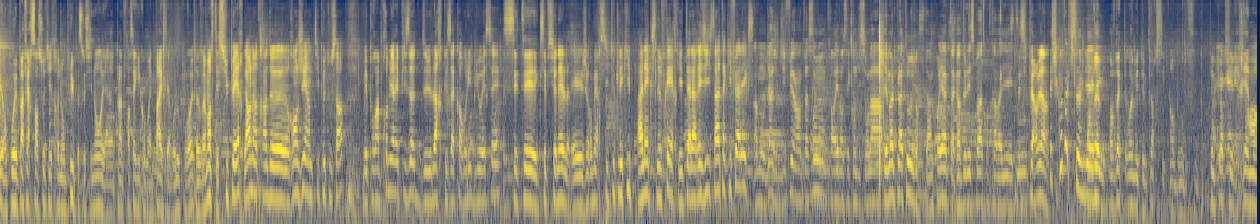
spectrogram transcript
Et on pouvait pas faire sans sous-titres non plus parce que sinon il y a plein de Français qui comprennent pas et c'est relou pour eux. Donc vraiment c'était super. Là on est en train de ranger un petit peu tout ça. Mais pour un premier épisode de l'arc Zakor Olib USA, c'était exceptionnel. Et je remercie toute l'équipe. Alex, le frère, qui était à la régie. Ça, t'as kiffé Alex? Ah mon gars, j'ai kiffé, hein. de toute façon, travailler dans ces conditions-là. T'es mal plateau, genre c'était incroyable, t'as grave de l'espace pour travailler et tout. C'était super bien. Je suis content que tu sois venu En vrai, en vrai, ouais, mais Temper, c'est un bon de fou. Temper, c'est vraiment,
